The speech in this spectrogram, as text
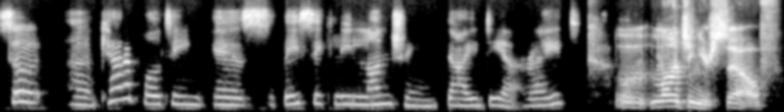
So um, catapulting is basically launching the idea, right? L- launching yourself,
